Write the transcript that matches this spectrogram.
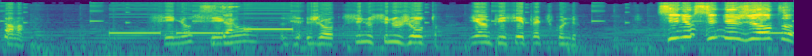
Стана. Синьо, синьо, з- жълто. Синьо, синьо, жълто. Имам 55 секунди. Синьо, синьо, жълто.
